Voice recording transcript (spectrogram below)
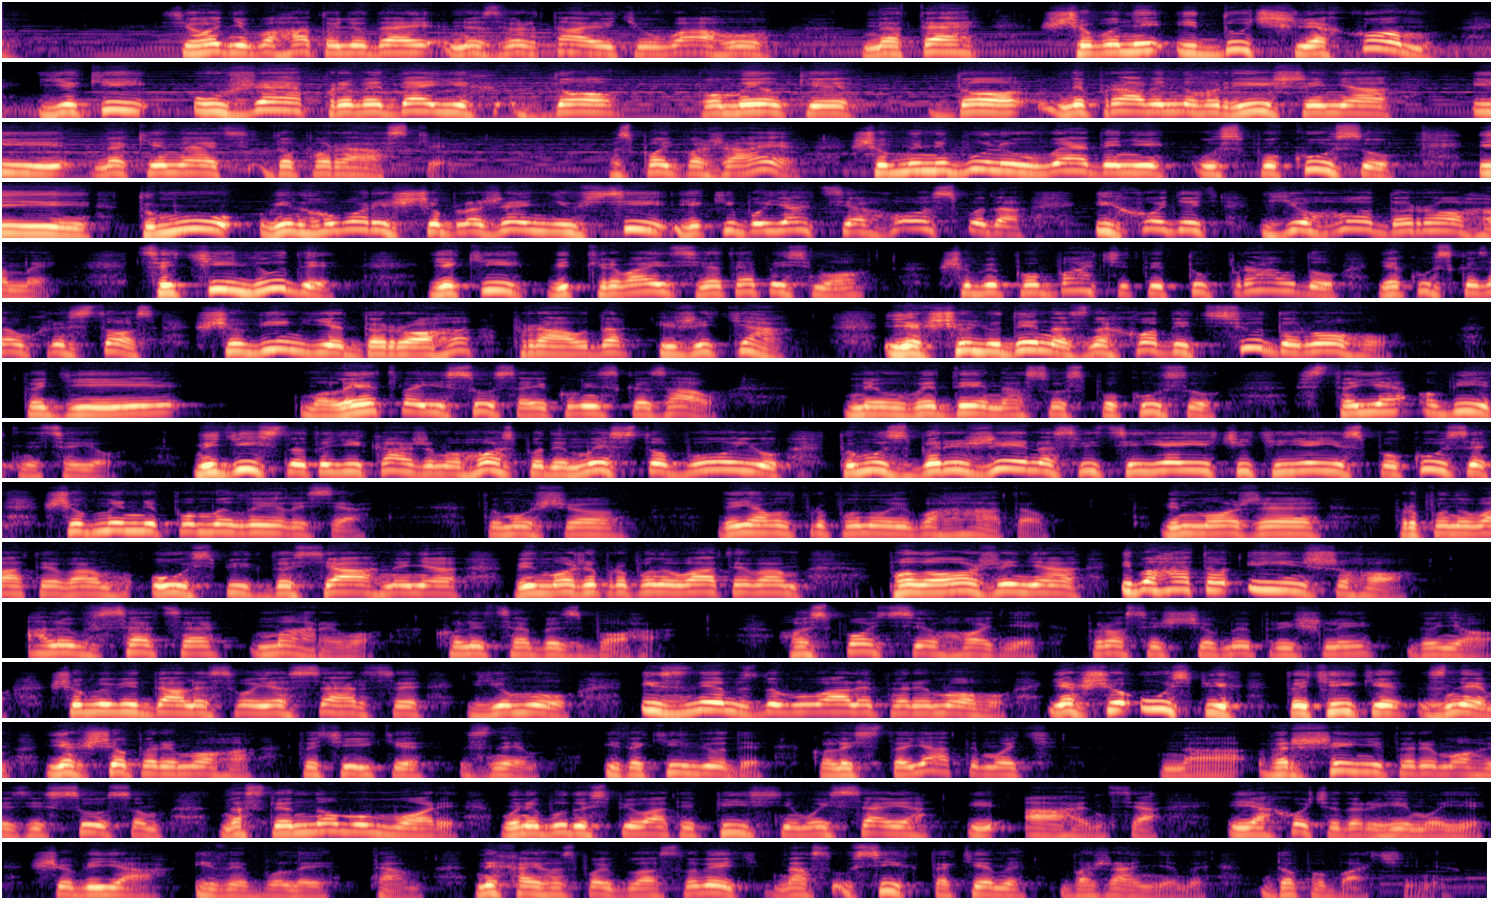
Сьогодні багато людей не звертають увагу на те, що вони йдуть шляхом, який уже приведе їх до помилки, до неправильного рішення і на кінець до поразки. Господь бажає, щоб ми не були введені у спокусу. І тому Він говорить, що блаженні всі, які бояться Господа і ходять Його дорогами. Це ті люди, які відкривають святе письмо, щоб побачити ту правду, яку сказав Христос, що Він є дорога, правда і життя. І якщо людина знаходить цю дорогу, тоді молитва Ісуса, яку Він сказав, не введи нас у спокусу, стає обітницею. Ми дійсно тоді кажемо, Господи, ми з тобою, тому збережи нас від цієї чи тієї спокуси, щоб ми не помилилися. Тому що диявол пропонує багато. Він може пропонувати вам успіх, досягнення, він може пропонувати вам положення і багато іншого. Але все це марево, коли це без Бога. Господь сьогодні просить, щоб ми прийшли до нього, щоб ми віддали своє серце йому і з ним здобували перемогу. Якщо успіх, то тільки з ним. Якщо перемога, то тільки з ним. І такі люди, коли стоятимуть на вершині перемоги з Ісусом на скляному морі, вони будуть співати пісню Мойсея і Агенця. І я хочу, дорогі мої, щоб і я, і ви були там. Нехай Господь благословить нас усіх такими бажаннями. До побачення.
